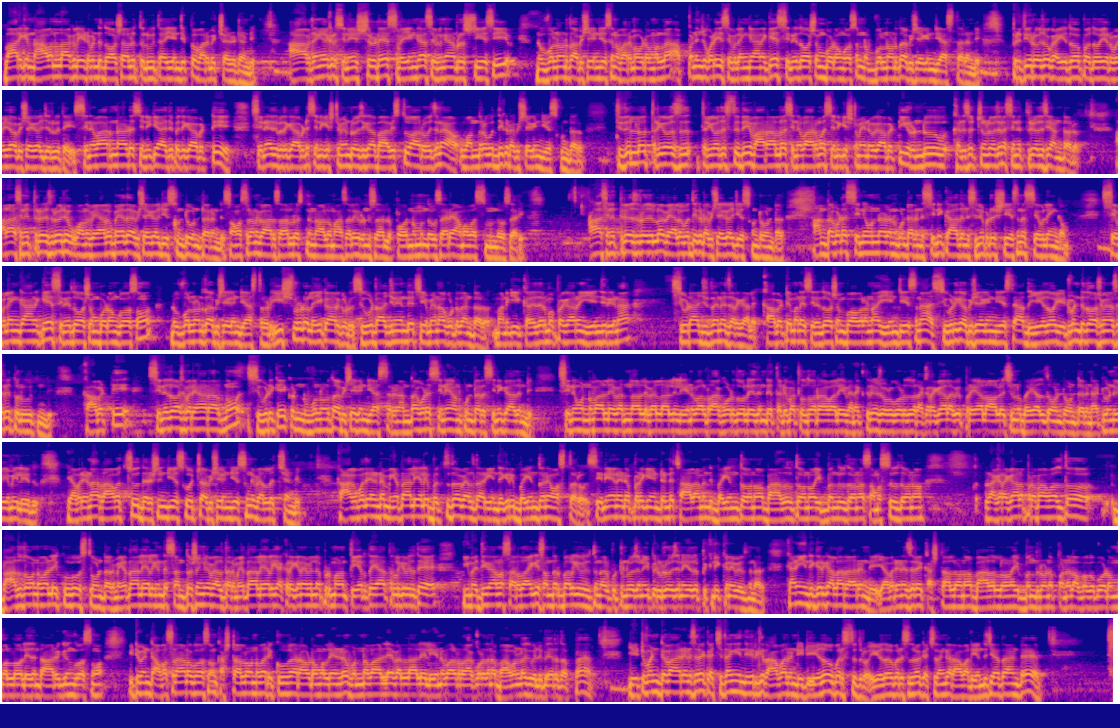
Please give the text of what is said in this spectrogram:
వారికి నావల్లాకలు ఎటువంటి దోషాలు తొలుగుతాయి అని చెప్పి వరం ఇచ్చాడటండి ఆ విధంగా ఇక్కడ శనేశ్వరుడే స్వయంగా శివలింగాన్ని ప్రతిష్ఠ చేసి నువ్వుల నోటితో అభిషేకం చేసుకుని వరం ఇవ్వడం వల్ల అప్పటి నుంచి కూడా ఈ శివలింగానికి శని దోషం పోవడం కోసం నువ్వుల నూనెతో అభిషేకం చేస్తారండి. ప్రతిరోజు ఒక ఐదో పదో ఇరవయో అభిషేకాలు జరుగుతాయి. శనివారం నాడు శనికి అధిపతి కాబట్టి శని అధిపతి కాబట్టి శనికి ఇష్టమైన రోజుగా భావిస్తూ ఆ రోజున వందల కొద్ది ఇక్కడ అభిషేకం చేసుకుంటారు. తిథుల్లో త్రియోద త్రయోదశి తిథి వారాల్లో శనివారము శనికి ఇష్టమైనవి కాబట్టి ఈ రెండు కలిసి వచ్చిన రోజున శని త్రయోదశి అంటారు. అలా శని త్రయోదశి రోజు వంద వేల మీద అభిషేకాలు చేసుకుంటూ ఉంటారండి. సంవత్సరానికి ఆరు సార్లు వస్తుంది నాలుగు మాసాలకి రెండు సార్లు పౌర్ణమి ముందు ఒకసారి అమావాస్య ముందు ఒకసారి. ఆ శని రోజుల్లో వేల కొద్ది ఇక్కడ అభిషేకాలు చేసుకుంటూ ఉంటారు. అంతా కూడా శని ఉన్నాడు అనుకుంటారండి. శని కాదండి శని ప్రతిష్ఠ చేసిన శివలింగం. శివలింగానికే శని దోషం పోవడం కోసం నువ్వుల నూనెతో అభిషేకం చేస్తాడు. ఈశ్వరుడు లైకారకుడు శివుడు రాజునేందే చీమైనా కుట్టదంటారు. మనకి ఈ కలిధర్మ ప్రకారం ఏం జరిగినా శివుడాజ్యతనే జరగాలి. కాబట్టి మనకి శని దోషం పోవాలన్నా ఏం చేసినా శివుడికి అభిషేకం చేస్తే అది ఏదో ఎటువంటి దోషమైనా సరే తొలుగుతుంది. కాబట్టి శని దోష పరిహారార్థం శివుడికే ఇక్కడ నువ్వుల నూనెతో అభిషేకం చేస్తారు. అంతా కూడా శని అనుకుంటారు. శని కాదండి. శని ఉన్న వాళ్ళు వెళ్ళాలి వెళ్ళాలి లేని వాళ్ళు రాకూడదు లేదంటే తడి బట్టలతో రావాలి వెనక్కి తిరిగి చూడకూడదు రకరకాల అభిప్రాయాలు ఆలోచనలు భయాలతో ఉంటూ ఉంటారండి. అటువంటివి ఏమీ లేదు. ఎవరైనా రావచ్చు దర్శనం చేసుకోవచ్చు అభిషేకం చేసుకుని వెళ్ళొచ్చండి. కాకపోతే ఏంటంటే మిగతా ఆలయాలకి భక్తితో వెళ్తారు. ఈయన దగ్గరికి భయంతోనే వస్తారు. శని అనేటప్పటికీ ఏంటంటే చాలామంది భయంతోనో బాధలతోనో ఇబ్బందులతోనో సమస్యలతోనో రకరకాల ప్రభావాలతో బాధతో ఉన్న వాళ్ళు ఎక్కువగా వస్తూ ఉంటారు. మిగతా ఆలయాలకి కంటే సంతోషంగా వెళ్తారు. మిగతా ఆలయాలకి ఎక్కడికైనా వెళ్ళినప్పుడు మనం తీర్థయాత్రలకు వెళ్తే ఈ మధ్యకాలంలో సరదాగా సందర్భాలకి వెళ్తున్నారు. పుట్టినరోజున పెళ్ళి రోజున ఏదో పిక్నిక్ అనే వెళ్తున్నారు. కానీ ఈ దగ్గరికి అలా రారండి. ఎవరైనా సరే కష్టాల్లోనో బాధల్లోనో ఇబ్బందుల్లోనో పనులు అవ్వకపోవడం వల్ల లేదంటే ఆరోగ్యం కోసం ఇటువంటి అవసరాల కోసం కష్టాల్లో ఉన్నవారు ఎక్కువగా రావడం వల్ల ఏంటంటే ఉన్న వాళ్ళే వెళ్ళాలి లేని వాళ్ళు రాకూడదన్న భావనలోకి వెళ్ళిపోయారు తప్ప ఎటువంటి వారైనా సరే ఖచ్చితంగా ఈ దగ్గరికి రావాలండి. ఏదో ఒక పరిస్థితిలో ఏదో పరిస్థితిలో ఖచ్చితంగా రావాలి. ఎందుచేత అంటే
